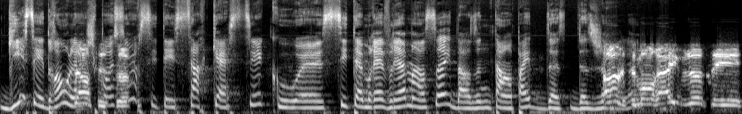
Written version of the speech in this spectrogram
Guy, c'est drôle, hein? Je suis pas ça. sûre si t'es sarcastique ou euh, si t'aimerais vraiment ça être dans une tempête de, de ce Ah, genre-là. c'est mon rêve, là. C'est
